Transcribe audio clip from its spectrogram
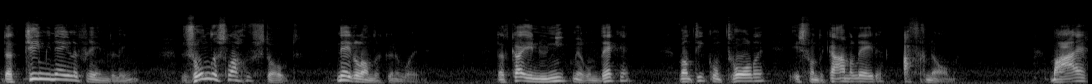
dat criminele vreemdelingen zonder slag of stoot Nederlander kunnen worden. Dat kan je nu niet meer ontdekken, want die controle is van de Kamerleden afgenomen. Maar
